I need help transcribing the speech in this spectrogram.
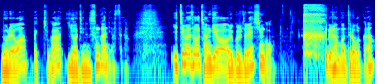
노래와 맥주가 이어지는 순간이었어요. 이쯤에서 장기와 얼굴들의 신곡 크를 한번 들어볼까요?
